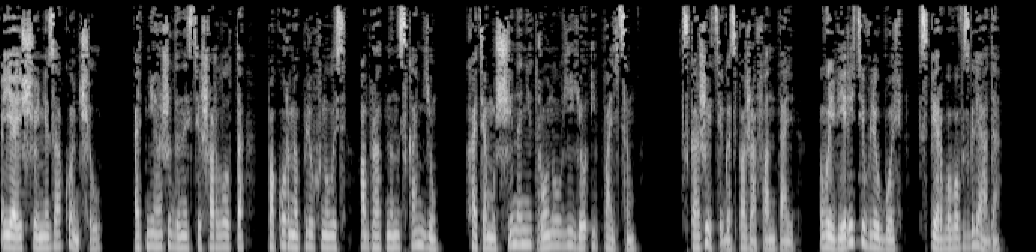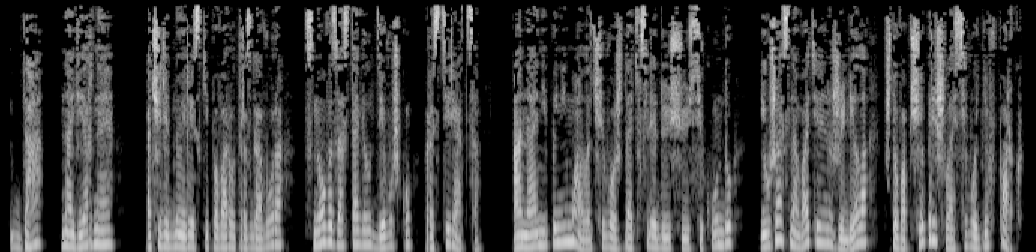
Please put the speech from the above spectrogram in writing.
Я еще не закончил. От неожиданности Шарлотта покорно плюхнулась обратно на скамью, хотя мужчина не тронул ее и пальцем. «Скажите, госпожа Фонталь, вы верите в любовь с первого взгляда?» «Да, наверное». Очередной резкий поворот разговора снова заставил девушку растеряться. Она не понимала, чего ждать в следующую секунду, и уже основательно жалела, что вообще пришла сегодня в парк.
